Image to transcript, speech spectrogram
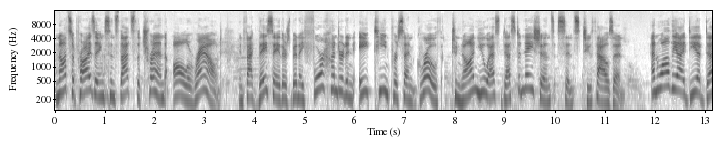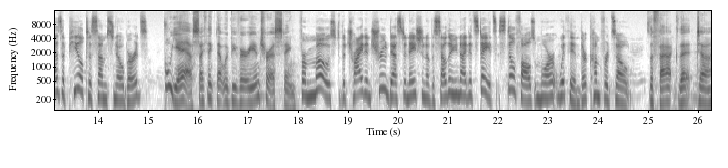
Not surprising since that's the trend all around. In fact, they say there's been a 418% growth to non U.S. destinations since 2000. And while the idea does appeal to some snowbirds, Oh, yes, I think that would be very interesting. For most, the tried and true destination of the southern United States still falls more within their comfort zone. The fact that uh,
